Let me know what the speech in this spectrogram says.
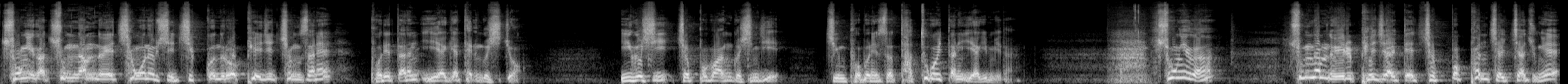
총회가 충남노회 청원 없이 직권으로 폐지 청산에 버렸다는 이야기가 되는 것이죠. 이것이 적법한 것인지 지금 법원에서 다투고 있다는 이야기입니다. 총회가 충남노회를 폐지할 때 적법한 절차 중에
